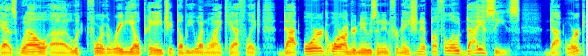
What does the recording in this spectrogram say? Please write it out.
as well. Uh, look for the radio page at wnycatholic.org or under news and information at buffalodiocese.org.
